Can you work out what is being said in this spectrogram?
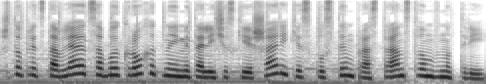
что представляют собой крохотные металлические шарики с пустым пространством внутри.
